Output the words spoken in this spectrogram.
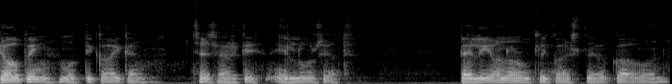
Doping muutti kaiken. Se särki illuusiot. Peli on ollut likaista jo kauan.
